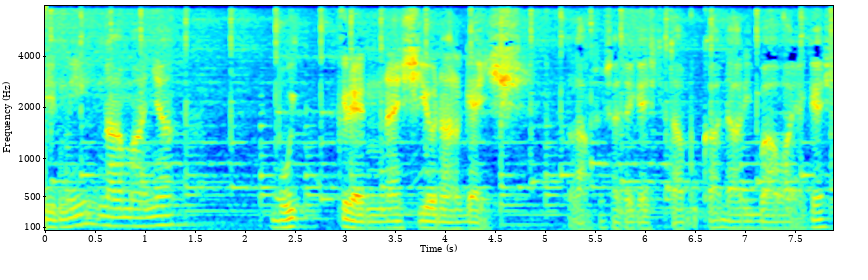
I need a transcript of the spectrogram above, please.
Ini namanya Buick Grand National guys. Langsung saja guys kita buka dari bawah ya guys.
